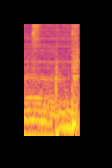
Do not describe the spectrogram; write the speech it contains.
love.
